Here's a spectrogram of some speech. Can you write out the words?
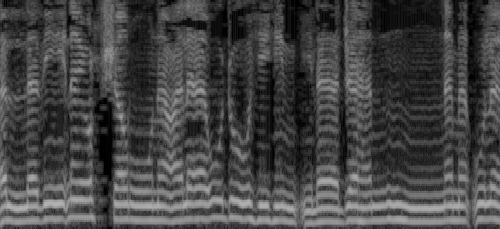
اَلَّذ۪ينَ يُحْشَرُونَ عَلَى وُجُوهِهِمْ اِلَى جَهَنَّمَ اُولَٰئِكَ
